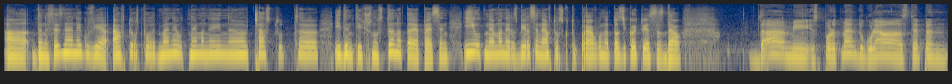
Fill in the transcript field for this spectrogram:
а, да не се знае неговия автор, според мен е отнемане на част от а, идентичността на тая песен и отнемане, разбира се, на авторското право на този, който я е създал. Да, ми, според мен до голяма степен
